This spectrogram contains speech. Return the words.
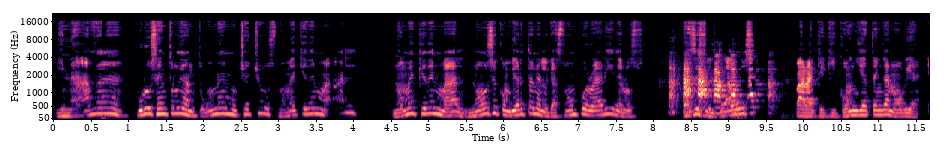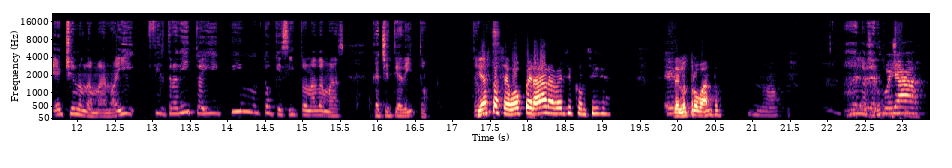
Y nada, puro centro de Antuna, muchachos, no me queden mal. No me queden mal. No se conviertan en el Gastón Porari de los pases filtrados para que Kikón ya tenga novia. Échenos la mano ahí, filtradito, ahí, pim, un toquecito nada más, cacheteadito. Ya hasta se va a operar a ver si consigue. Eh, Del otro bando. No. Ah, les voy a,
